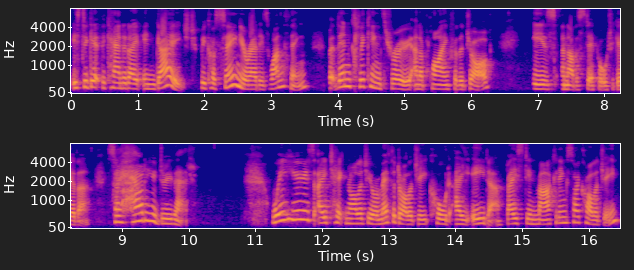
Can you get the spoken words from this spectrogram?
is to get the candidate engaged because seeing your ad is one thing, but then clicking through and applying for the job is another step altogether. So, how do you do that? We use a technology or methodology called AIDA, based in marketing psychology.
